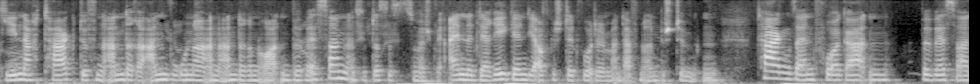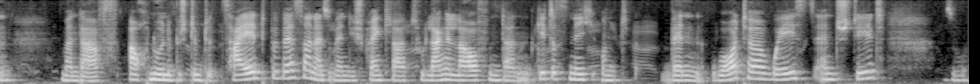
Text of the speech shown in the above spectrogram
je nach Tag dürfen andere Anwohner an anderen Orten bewässern. Also das ist zum Beispiel eine der Regeln, die aufgestellt wurde. Man darf nur an bestimmten Tagen seinen Vorgarten bewässern. Man darf auch nur eine bestimmte Zeit bewässern. Also wenn die Sprenkler zu lange laufen, dann geht es nicht. Und wenn Water Waste entsteht, also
